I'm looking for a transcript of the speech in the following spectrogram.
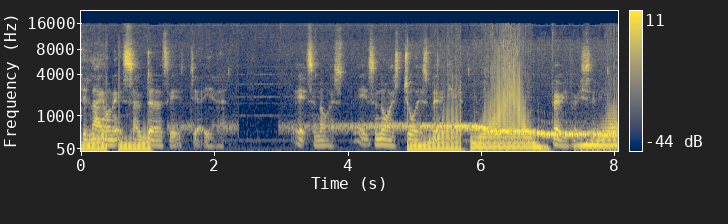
Delay on it's so dirty. It's, yeah, it's a nice, it's a nice joyous bit of kit. Very, very silly.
